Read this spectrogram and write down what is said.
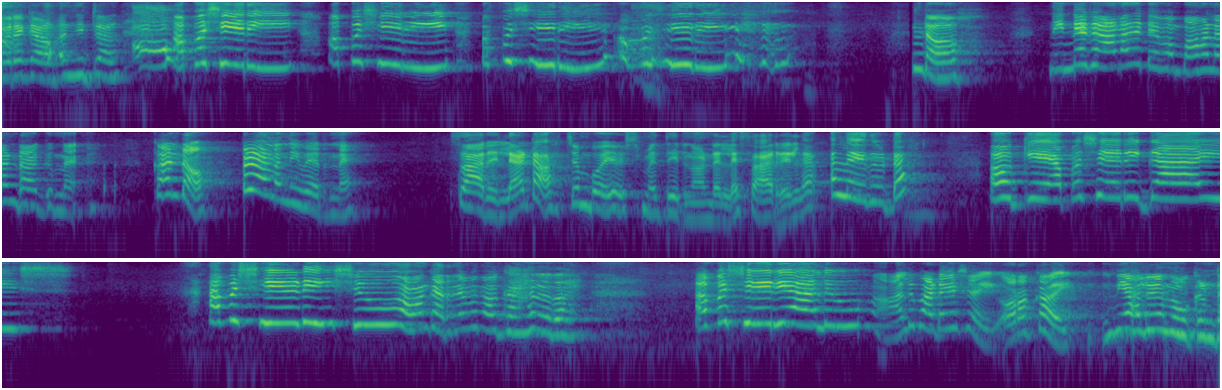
അവരെ കളഞ്ഞിട്ടാണ്. അപ്പൊ ശരി അപ്പൊ ശരി അപ്പൊ ശരി അപ്പൊ ശരി. കണ്ടോ? നിന്നെ കാണാനിട്ട് അവൻ ബഹളം ഉണ്ടാക്കുന്നേ. കണ്ടോ? എപ്പോഴാണ് നീ വരുന്നേ? സാരില്ല കേട്ടോ. അച്ഛൻ പോയ വിഷമത്തിരുന്നോണ്ടല്ലേ സാരില്ല അല്ലേ ഇത് കേട്ടോ ഓക്കെ അപ്പൊ ശരി ഗൈസ് അപ്പൊ ശരി ഇഷു അവൻ കരഞ്ഞപ്പോ നോക്കാവുന്നതാ. അപ്പൊ ശരി ആലു. ആലു പടേശായി ഉറക്കായി ഇനി ആലുവിനെ നോക്കണ്ട.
